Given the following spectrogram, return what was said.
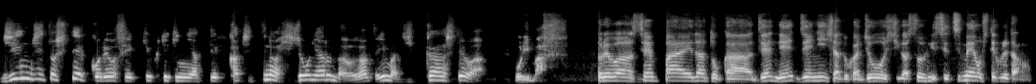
人事としてこれを積極的にやっていく価値っていうのは非常にあるんだろうなと今実感してはおります。それは先輩だとか前、ね、前任者とか上司がそういうふうに説明をしてくれたの？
